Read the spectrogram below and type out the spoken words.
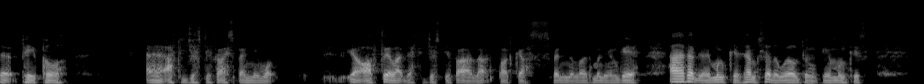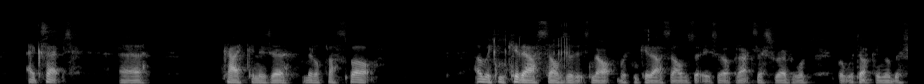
that people uh, have to justify spending what you know, I feel like they have to justify on that podcast spending a lot of money on gear. I don't know monkeys. I'm sure the world doesn't give monkeys, except uh, kayaking is a middle class sport. And we can kid ourselves that it's not. We can kid ourselves that it's open access for everyone, but we're talking rubbish.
